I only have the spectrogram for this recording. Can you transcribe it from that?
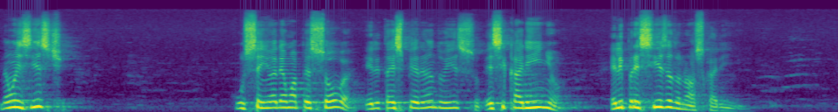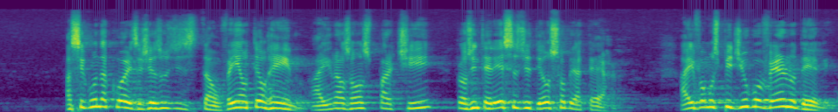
Não existe. O Senhor é uma pessoa, Ele está esperando isso, esse carinho. Ele precisa do nosso carinho. A segunda coisa, Jesus diz: então, venha o teu reino. Aí nós vamos partir para os interesses de Deus sobre a terra. Aí vamos pedir o governo dele.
